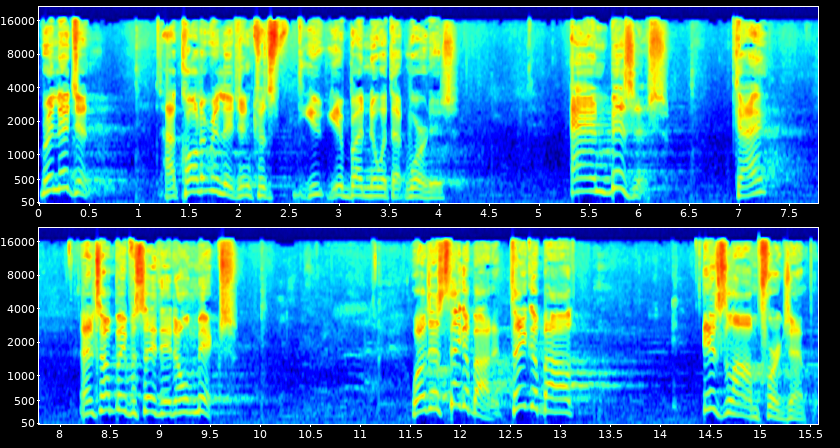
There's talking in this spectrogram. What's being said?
religion. I call it religion because you, everybody know what that word is. And business. Okay? And some people say they don't mix. Well, just think about it. Think about Islam, for example,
